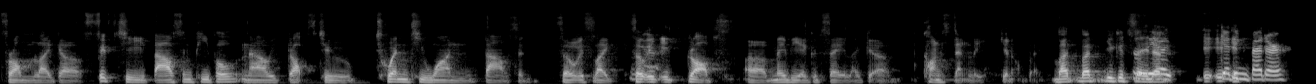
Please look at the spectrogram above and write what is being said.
from like uh, 50000 people. Now it drops to 21000 so it's like so yeah. it, it drops uh, maybe i could say like uh, constantly you know but but, but you could say so that it, getting it, better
